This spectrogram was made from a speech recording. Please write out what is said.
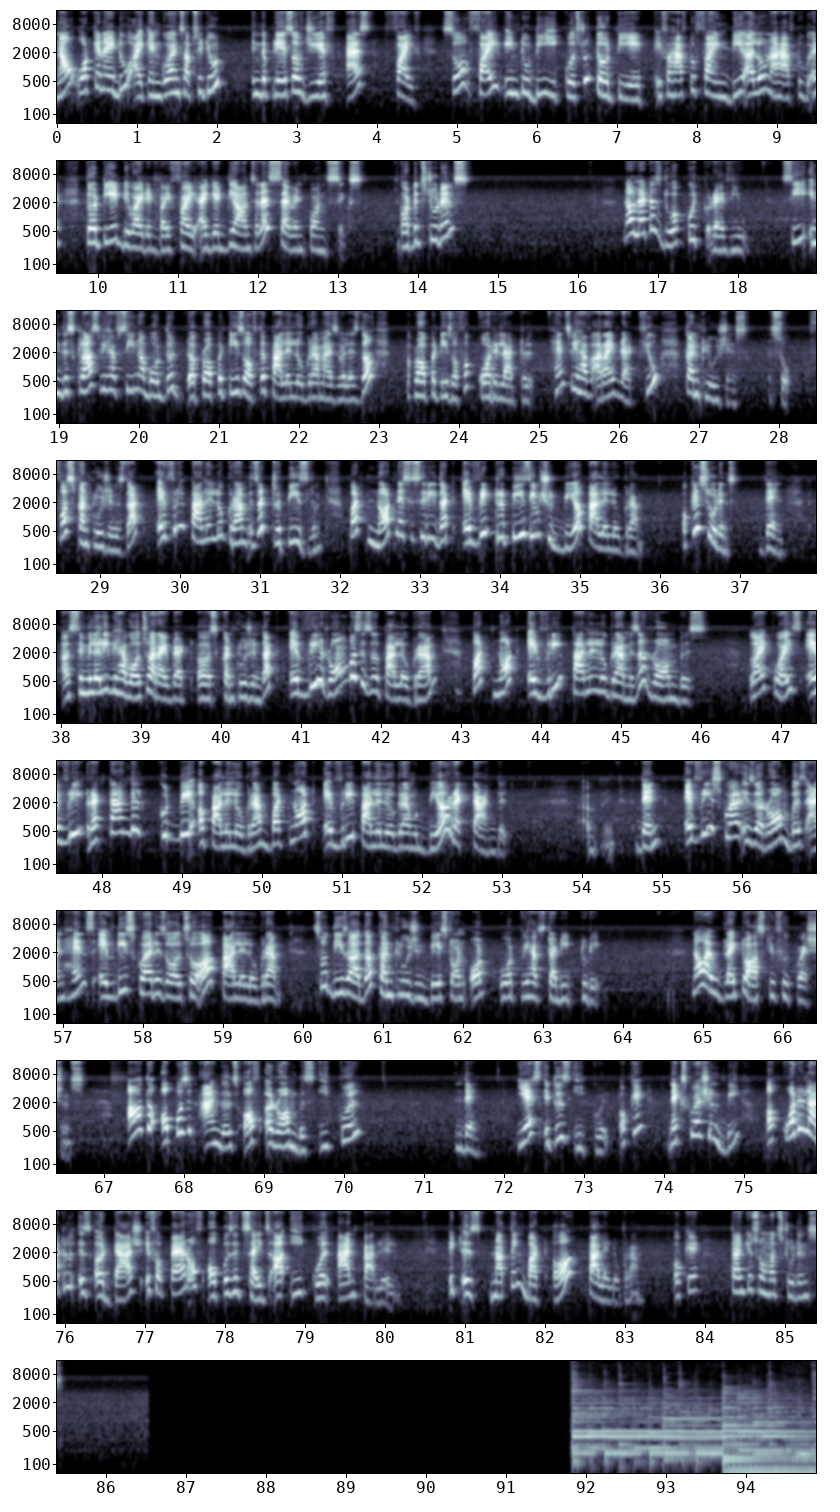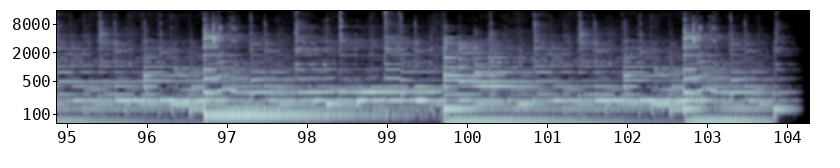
now what can I do? I can go and substitute in the place of GF as 5. So 5 into D equals to 38. If I have to find D alone, I have to get 38 divided by 5. I get the answer as 7.6. Got it students? Now let us do a quick review. See in this class we have seen about the uh, properties of the parallelogram as well as the properties of a quadrilateral. Hence, we have arrived at few conclusions. So, first conclusion is that every parallelogram is a trapezium, but not necessary that every trapezium should be a parallelogram. Okay, students. Then, uh, similarly, we have also arrived at a conclusion that every rhombus is a parallelogram, but not every parallelogram is a rhombus. Likewise, every rectangle could be a parallelogram, but not every parallelogram would be a rectangle. Um, then, every square is a rhombus and hence every square is also a parallelogram. So, these are the conclusion based on what, what we have studied today. Now, I would like to ask you a few questions. Are the opposite angles of a rhombus equal? Then, yes, it is equal. Okay. Next question be, a quadrilateral is a dash if a pair of opposite sides are equal and parallel. It is nothing but a parallelogram. Okay. Thank you so much students.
